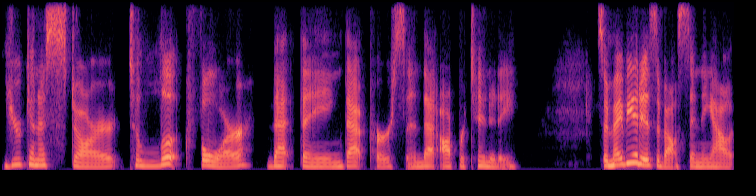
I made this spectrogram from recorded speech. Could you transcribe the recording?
you're going to start to look for that thing, that person, that opportunity. So maybe it is about sending out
